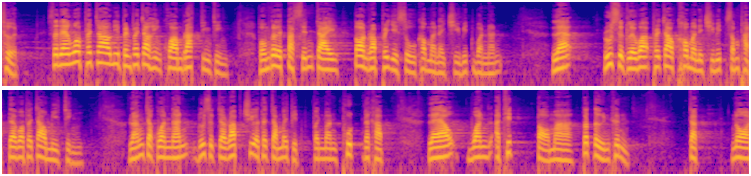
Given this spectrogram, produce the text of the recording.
เถิด แสดงว่าพระเจ้านี่เป็นพระเจ้าแห่งความรักจริง ๆ ผมก็เลยตัดสินใจต้อนรับพระเยซูเข้ามาในชีวิตวันนั้น และ รู้สึกเลยว่าพระเจ้าเข้ามาในชีวิตสัมผัสได้ว่าพระเจ้ามีจริง หลังจากวันนั้นรู้สึกจะรับเชื่อถ้าจำไม่ผิดเป็นวันพุธนะครับ แล้ววันอาทิตย์ต่อมาก็ตื่นขึ้น จากนอน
